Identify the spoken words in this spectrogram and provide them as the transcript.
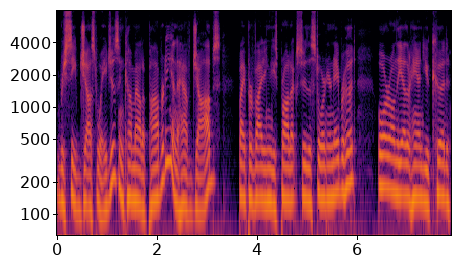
receive just wages and come out of poverty and have jobs by providing these products to the store in your neighborhood. Or on the other hand, you could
